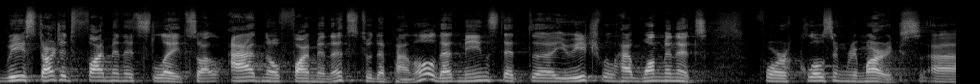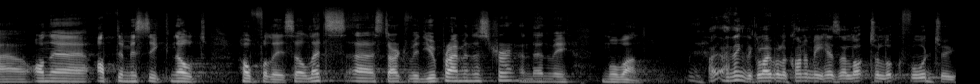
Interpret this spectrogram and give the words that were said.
we started five minutes late, so I'll add no five minutes to the panel. That means that uh, you each will have one minute for closing remarks uh, on an optimistic note, hopefully. So let's uh, start with you, Prime Minister, and then we move on. I think the global economy has a lot to look forward to.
